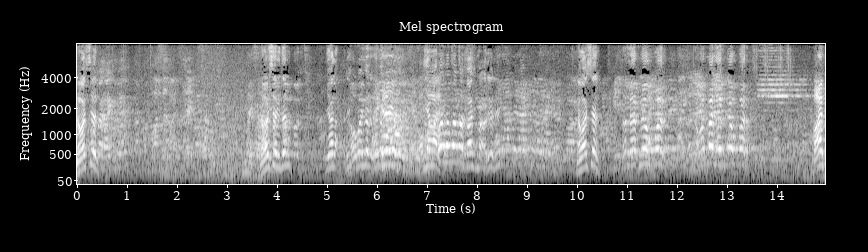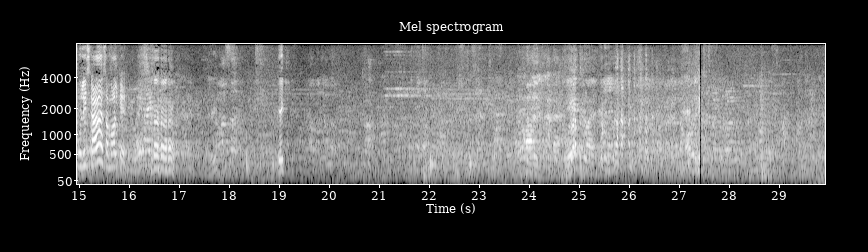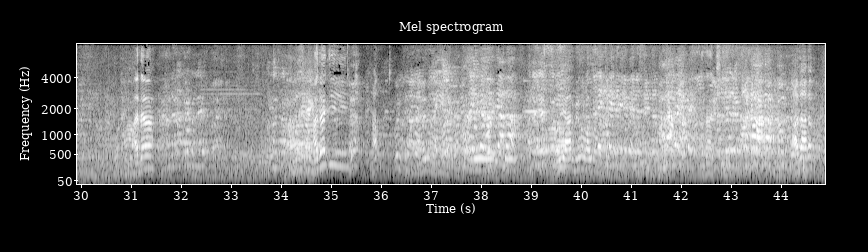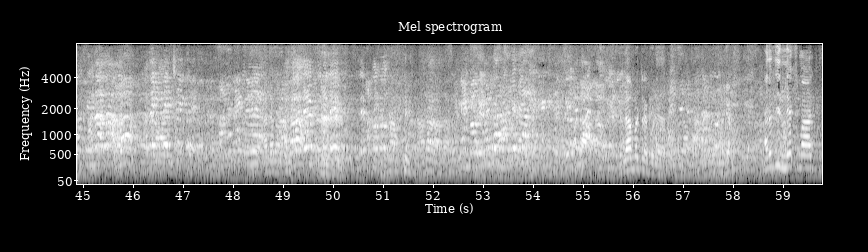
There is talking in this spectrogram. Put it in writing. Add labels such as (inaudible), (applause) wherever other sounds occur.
नमस्ते सर। नमस्ते सर इधर। ये वाला अरे। ये हमारे। पास में अरे अरे। नमस्ते सर। लेफ़्ट में ऊपर। कमर पर लेफ़्ट में ऊपर। भाई पुलिस कहाँ है संभाल के? एक। अदा। अदा जी। अदा अच्छी है। आधा आधा लांब ट्रायपॉड यार आता ती नेक्स्ट मार्क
